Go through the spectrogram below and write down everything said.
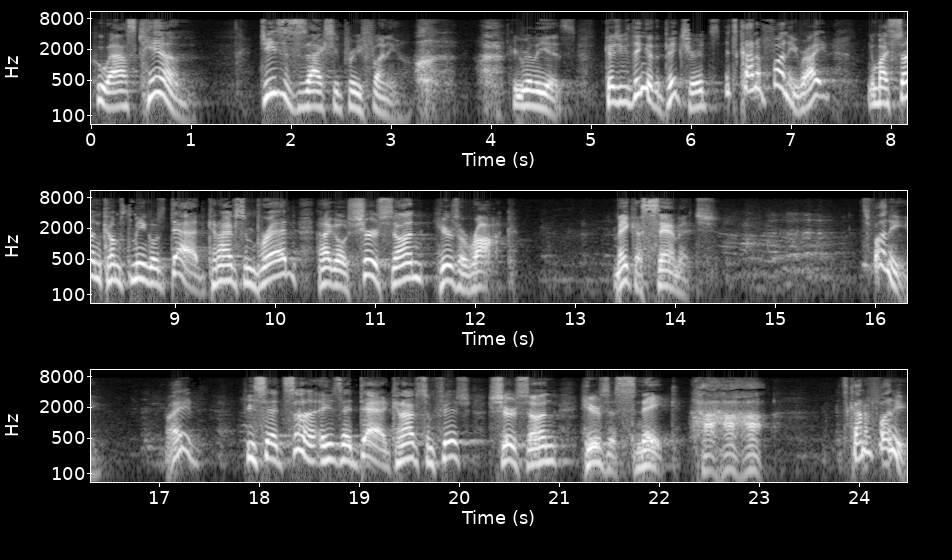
who ask him? Jesus is actually pretty funny. he really is. Because if you think of the picture, it's, it's kind of funny, right? my son comes to me and goes, Dad, can I have some bread? And I go, Sure, son, here's a rock. Make a sandwich. It's funny, right? He said, son, he said, dad, can I have some fish? Sure, son. Here's a snake. Ha ha ha. It's kind of funny.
